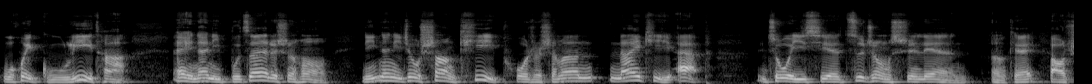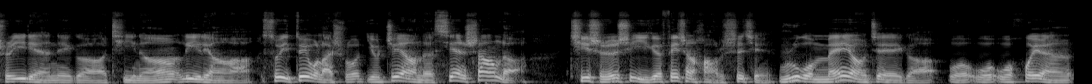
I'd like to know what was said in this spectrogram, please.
我会鼓励他，哎，那你不在的时候，你那你就上 Keep 或者什么 Nike App 做一些自重训练。OK，保持一点那个体能力量啊，所以对我来说，有这样的线上的其实是一个非常好的事情。如果没有这个，我我我会员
